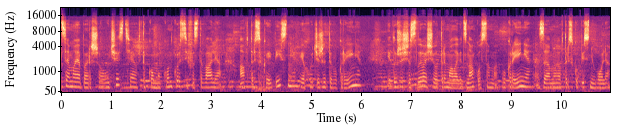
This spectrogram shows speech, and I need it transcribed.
Це моя перша участь в такому конкурсі фестивалі авторської пісні. Я хочу жити в Україні і дуже щаслива, що отримала відзнаку саме в Україні за мою авторську пісню Воля.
